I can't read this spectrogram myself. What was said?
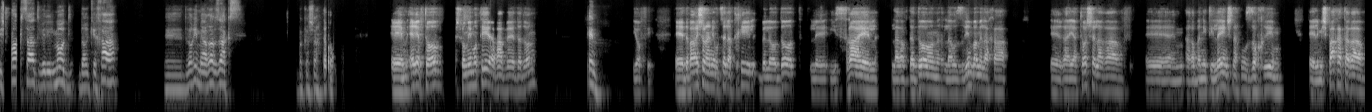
לשמוע קצת וללמוד דרכך אה, דברים מהרב זקס. בבקשה. טוב. אמ, ערב טוב, שומעים אותי, הרב דדון? כן. יופי. אה, דבר ראשון, אני רוצה להתחיל בלהודות לישראל, לרב דדון, לעוזרים במלאכה, רעייתו של הרב, הרבנית אילן, שאנחנו זוכרים, למשפחת הרב,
